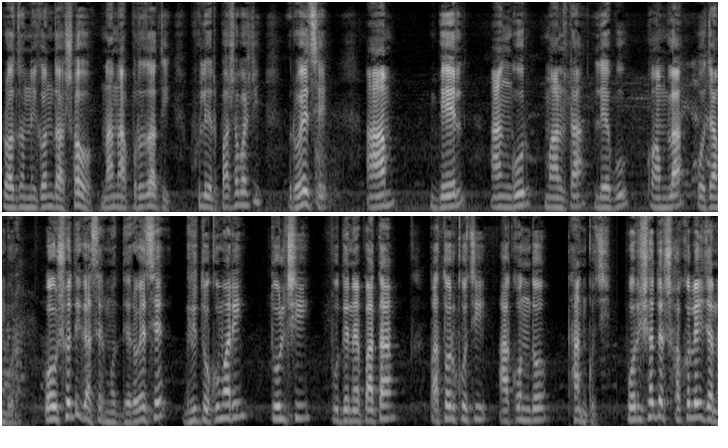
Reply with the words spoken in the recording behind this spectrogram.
রজনীগন্ধা সহ নানা প্রজাতি ফুলের পাশাপাশি রয়েছে আম, বেল, আঙ্গুর, মালটা, লেবু, কমলা ও জাম্বুরা। ঔষধি গাছের মধ্যে রয়েছে ঘৃতকুমারী, তুলসী, পুদিনা পাতা, পাথরকুচি, আকন্দ থানকুচি পরিষদের সকলেই যেন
